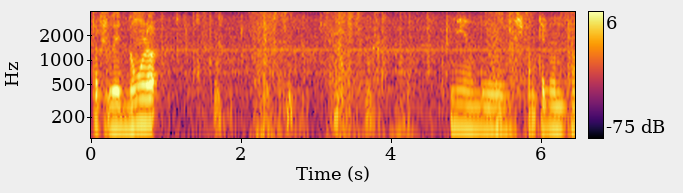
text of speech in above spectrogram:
Tant que ça doit être bon, là. Merde, je prends tellement de temps.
